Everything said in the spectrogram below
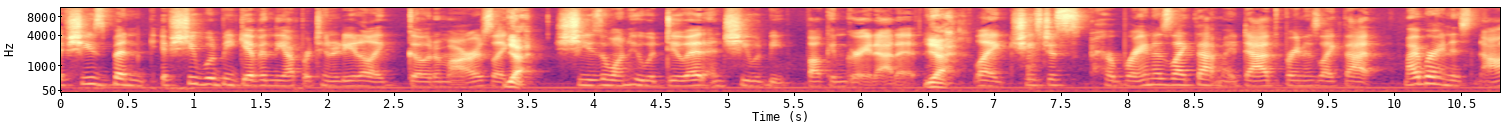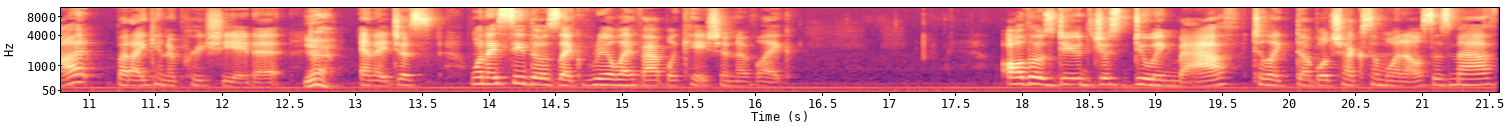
if she's been, if she would be given the opportunity to like go to Mars, like Yeah. she's the one who would do it, and she would be fucking great at it. yeah Like she's just her brain is like that. My dad's brain is like that. My brain is not, but I can appreciate it. yeah and I just when I see those like real life application of like all those dudes just doing math to like double check someone else's math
